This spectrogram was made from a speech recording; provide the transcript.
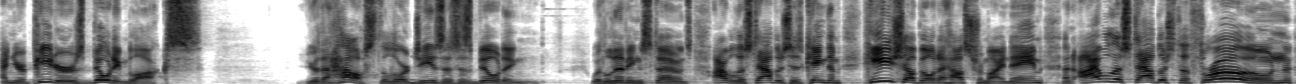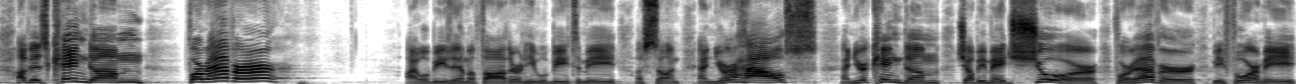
and you're Peter's building blocks. You're the house the Lord Jesus is building with living stones. I will establish his kingdom. He shall build a house for my name, and I will establish the throne of his kingdom forever. I will be to him a father, and he will be to me a son. And your house and your kingdom shall be made sure forever before me.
